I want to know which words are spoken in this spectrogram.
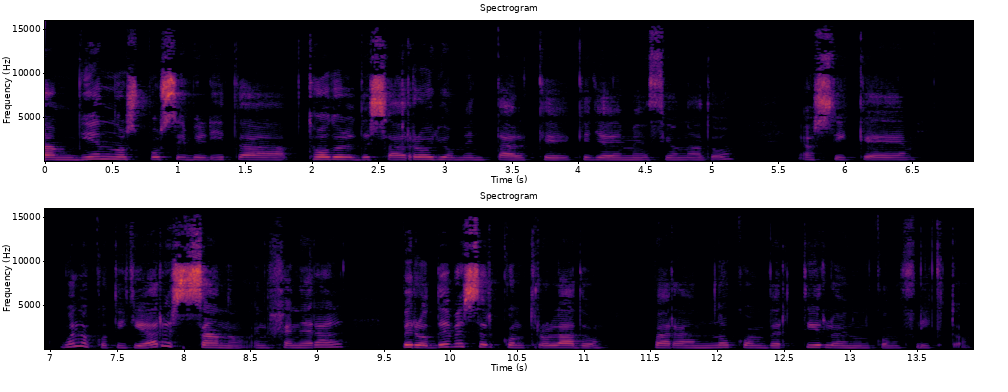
también nos posibilita todo el desarrollo mental que, ya he mencionado. Así que, bueno, cotillear es sano en general, pero debe ser controlado para no convertirlo en un conflicto.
